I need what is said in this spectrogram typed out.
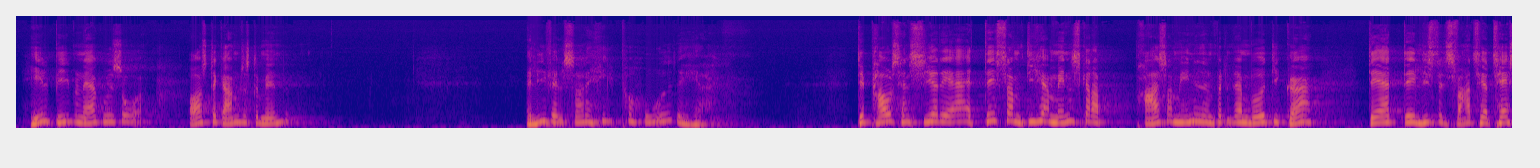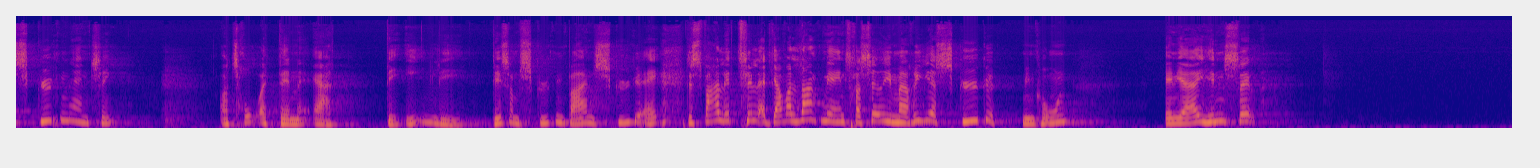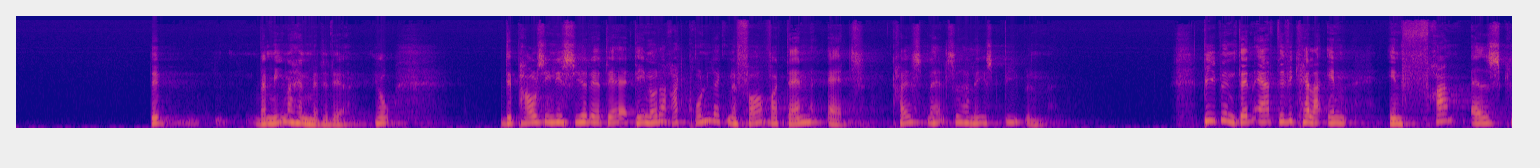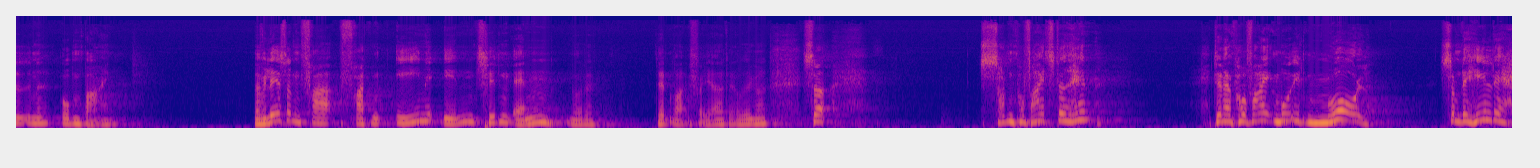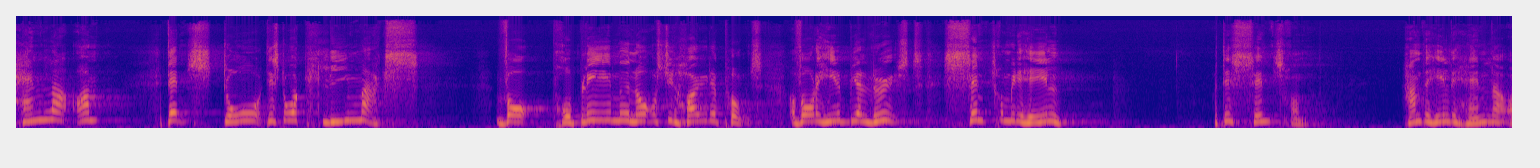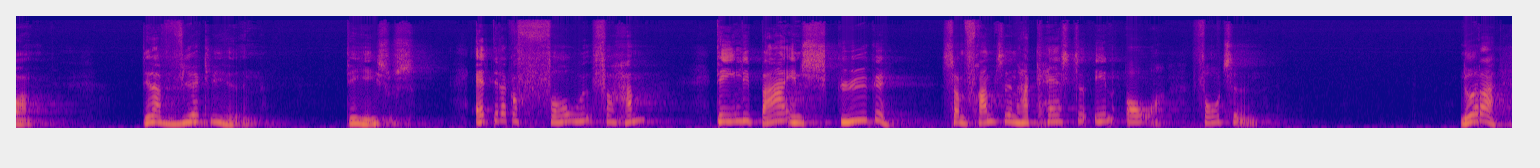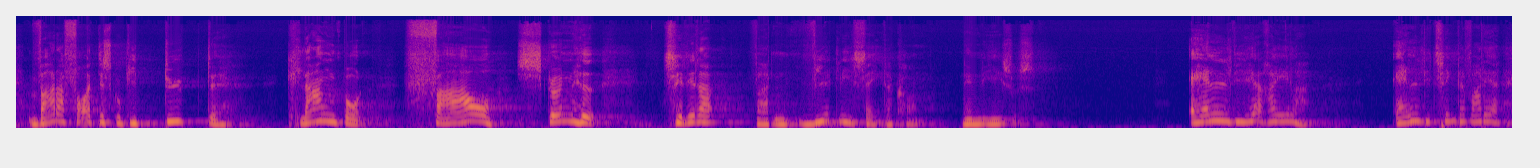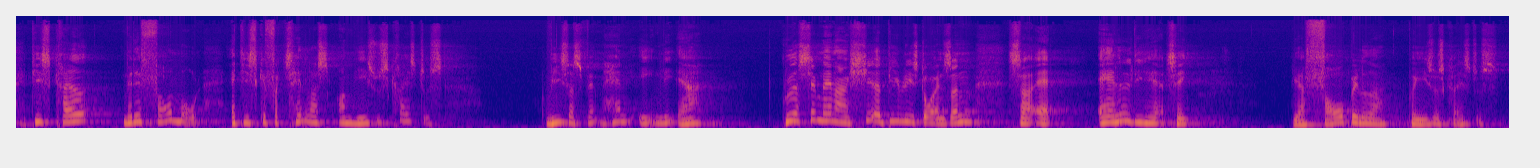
Hele Bibelen er Guds ord. Også det gamle testamente. Alligevel så er det helt på hovedet, det her. Det Paulus han siger, det er, at det som de her mennesker, der presser menigheden på den der måde, de gør, det er, at det er ligesom det svarer til at tage skyggen af en ting, og tro, at den er det egentlige. Det, som skyggen bare er en skygge af. Det svarer lidt til, at jeg var langt mere interesseret i Marias skygge, min kone, end jeg er i hende selv. Det, hvad mener han med det der? Jo, det Paulus egentlig siger der, det er, det er noget, der er ret grundlæggende for, hvordan at kristne altid har læst Bibelen. Bibelen, den er det, vi kalder en, en fremadskridende åbenbaring. Når vi læser den fra, fra den ene ende til den anden, nu er det den vej for jer derude, ikke? Så, så er den på vej et sted hen. Den er på vej mod et mål, som det hele det handler om. Den store, det store klimaks, hvor problemet når sit højdepunkt, og hvor det hele bliver løst. Centrum i det hele. Og det centrum, ham det hele det handler om, det der er virkeligheden, det er Jesus. Alt det, der går forud for ham, det er egentlig bare en skygge, som fremtiden har kastet ind over fortiden. Noget, der var der for, at det skulle give dybde, klangbund, farve, skønhed til det, der var den virkelige sag, der kom, nemlig Jesus. Alle de her regler, alle de ting, der var der, de er skrevet med det formål, at de skal fortælle os om Jesus Kristus. Og vise os, hvem han egentlig er. Gud har simpelthen arrangeret bibelhistorien sådan, så at alle de her ting bliver forbilleder på Jesus Kristus.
